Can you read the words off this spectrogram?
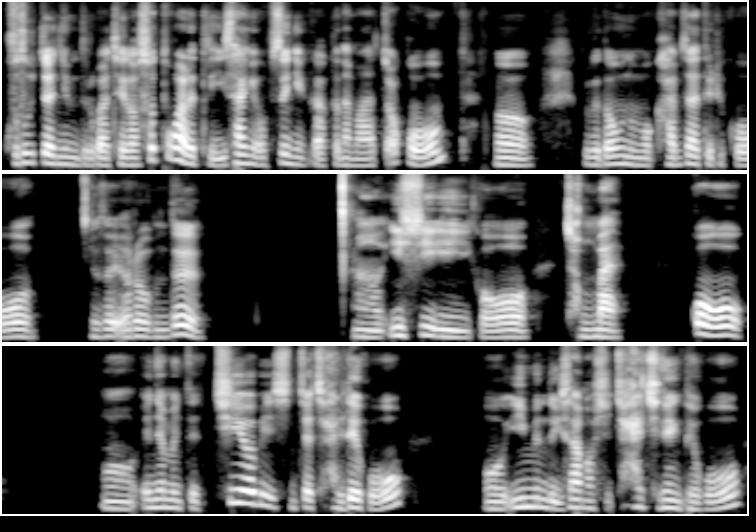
구독자님들과 제가 소통할 때 이상이 없으니까 그나마 쪼끔 어 그리고 너무너무 감사드리고 그래서 여러분들 어 이씨 이거 정말 꼭 어 왜냐면 이제 취업이 진짜 잘 되고 어 이민도 이상 없이 잘 진행되고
